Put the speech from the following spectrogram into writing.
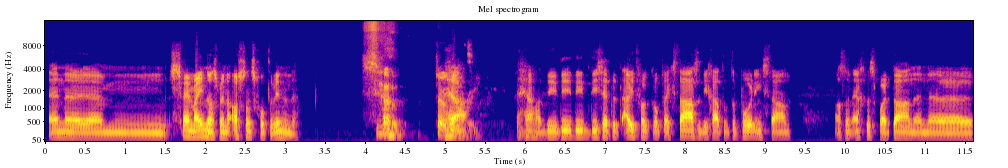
en ehm Sven Meijnans met een afstandsschot de winnende. Zo. Zo. Ja, ja die, die, die, die zet het uitvak op extase. Die gaat op de boarding staan als een echte Spartaan. En eh,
